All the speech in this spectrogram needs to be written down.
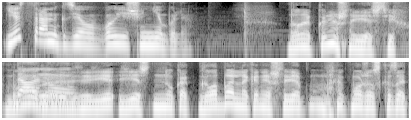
Есть страны, где вы еще не были? Да, ну, конечно, есть их Да, много. ну. Е- Есть, ну как, глобально, конечно, я, можно сказать,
